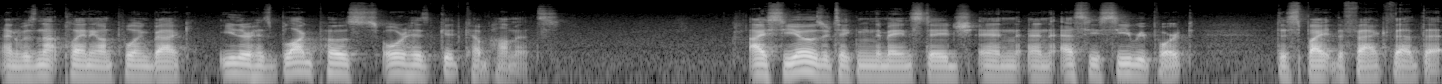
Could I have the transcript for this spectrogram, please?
and was not planning on pulling back either his blog posts or his GitHub comments. ICOs are taking the main stage in an SEC report, despite the fact that the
